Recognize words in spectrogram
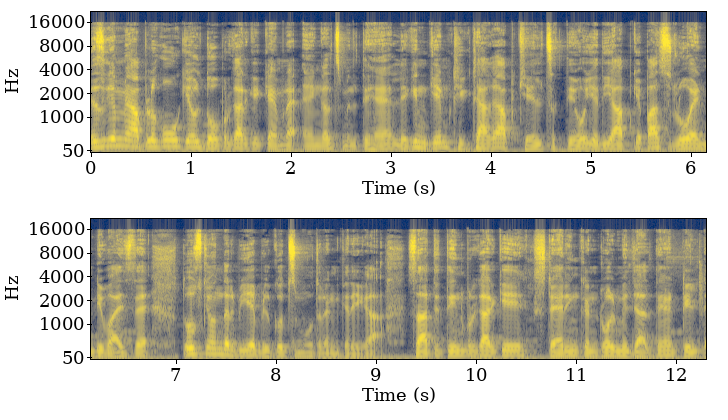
इस गेम में आप लोगों को केवल दो प्रकार के कैमरा एंगल्स मिलते हैं, लेकिन गेम ठीक ठाक है, आप खेल सकते हो। यदि आपके पास लो एंड डिवाइस है तो उसके अंदर भी ये बिल्कुल स्मूथ रन करेगा। साथ ही तीन प्रकार के स्टेयरिंग कंट्रोल मिल जाते हैं टिल्ट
